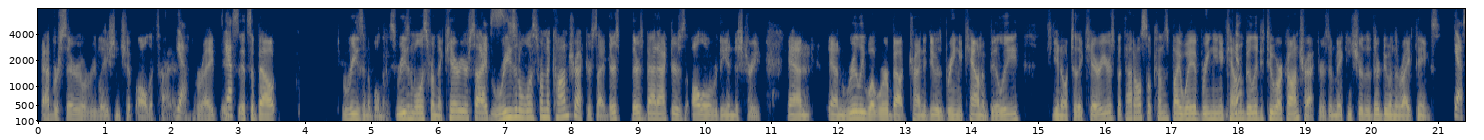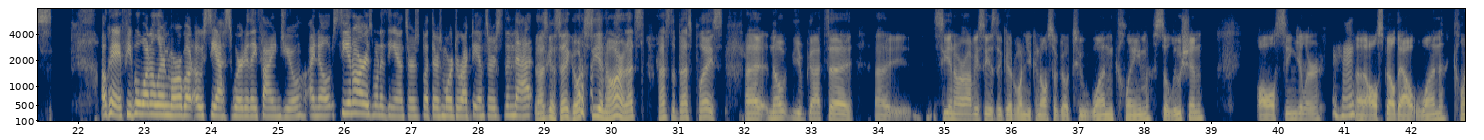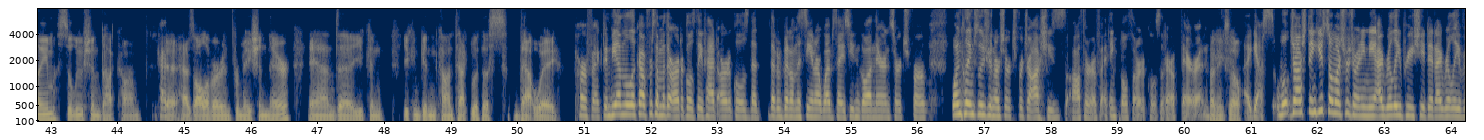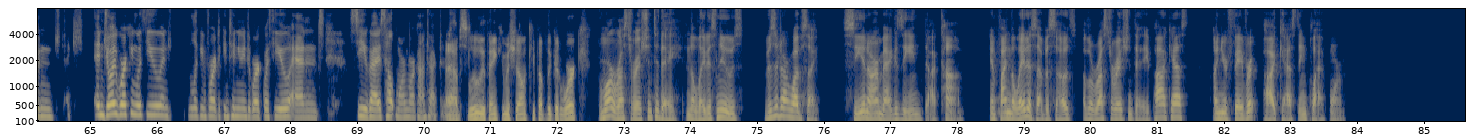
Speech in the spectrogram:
adversarial relationship all the time Yeah. right Yeah. it's it's about reasonableness reasonableness from the carrier side Yes. reasonableness from the contractor side there's there's bad actors all over the industry and and really what we're about trying to do is bring accountability you know to the carriers but that also comes by way of bringing accountability to our contractors and making sure that they're doing the right things Yes. Okay, if people want to learn more about OCS, where do they find you? I know C&R is one of the answers, but there's more direct answers than that. I was gonna say, go to C&R. That's that's the best place. Uh, no, you've got uh, uh, C&R. Obviously, is the good one. You can also go to One Claim Solution, all singular, Mhm. uh, all spelled out. one OneClaimSolution.com. Okay. It has all of our information there, and uh, you can you can get in contact with us that way. Perfect. And be on the lookout for some of their articles. They've had articles that that have been on the C&R website. So you can go on there and search for one claim solution or search for Josh. He's the author of I think both articles that are up there. And I think so. I guess. Well, Josh, thank you so much for joining me. I really appreciate it. I really have en- enjoyed working with you and looking forward to continuing to work with you and see you guys help more and more contractors. Absolutely. Thank you, Michelle. Keep up the good work. For more restoration today and the latest news, visit our website, cnrmagazine.com, and find the latest episodes of the Restoration Today podcast on your favorite podcasting platform.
